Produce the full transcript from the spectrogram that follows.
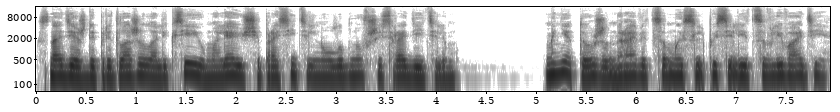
с надеждой предложил Алексей, умоляюще просительно улыбнувшись родителям. Мне тоже нравится мысль поселиться в Ливадии.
